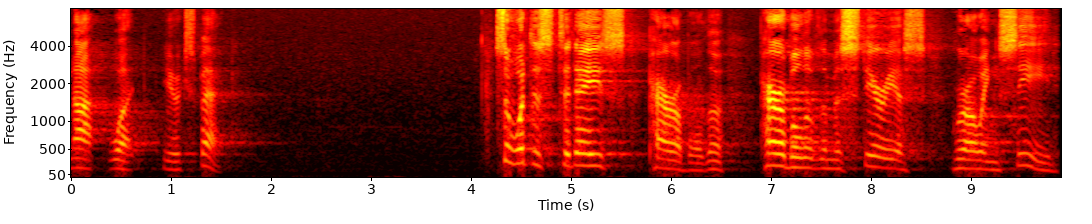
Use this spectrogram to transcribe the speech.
not what you expect. So, what does today's parable, the parable of the mysterious growing seed,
